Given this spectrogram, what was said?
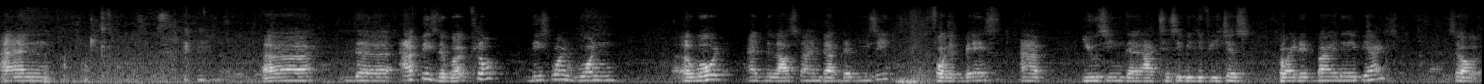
and uh, the app is the workflow. This one won award at the last time WWDC for the best app using the accessibility features provided by the APIs. So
